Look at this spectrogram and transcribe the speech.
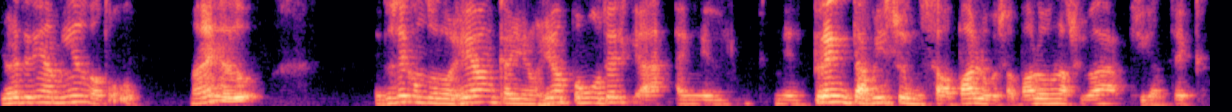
Yo le tenía miedo a todo. Imagínate Entonces, cuando nos llevan, que nos llevan por un hotel en el, en el 30 piso en Sao Paulo, que Sao Paulo es una ciudad gigantesca,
